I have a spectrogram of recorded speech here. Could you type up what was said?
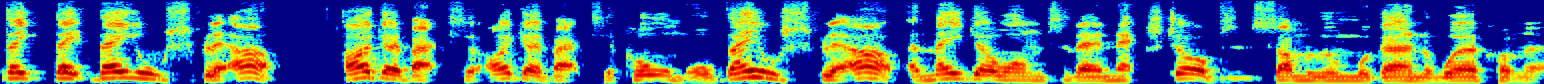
they they they all split up I go back to I go back to Cornwall. They all split up and they go on to their next jobs. And some of them were going to work on a,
